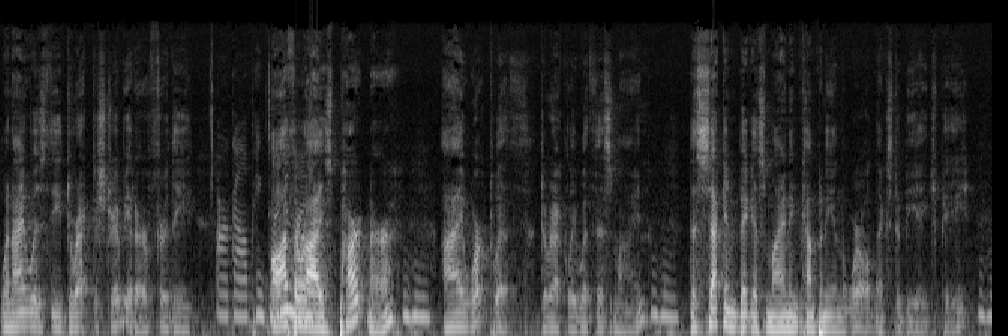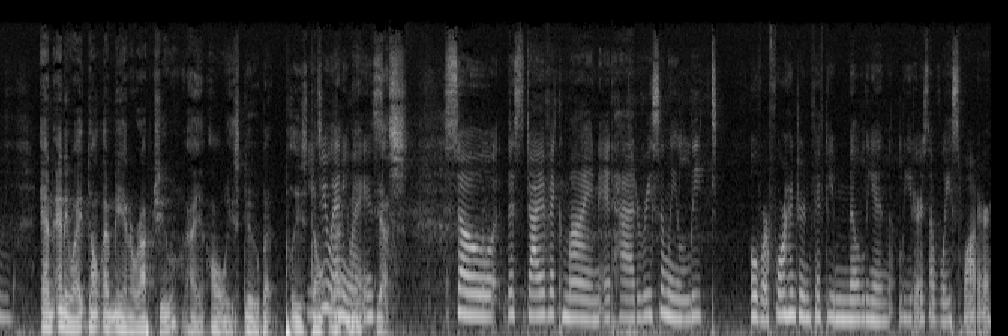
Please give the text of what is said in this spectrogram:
when I was the direct distributor for the Argyle Pink Diamond. Mine. authorized partner. Mm-hmm. I worked with directly with this mine, Mm-hmm. the second biggest mining company in the world, next to BHP. Mm-hmm. And anyway, don't let me interrupt you. I always do, but please You don't. do let me- anyways. Yes. So this Diavik mine, it had recently leaked over 450 million liters of wastewater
